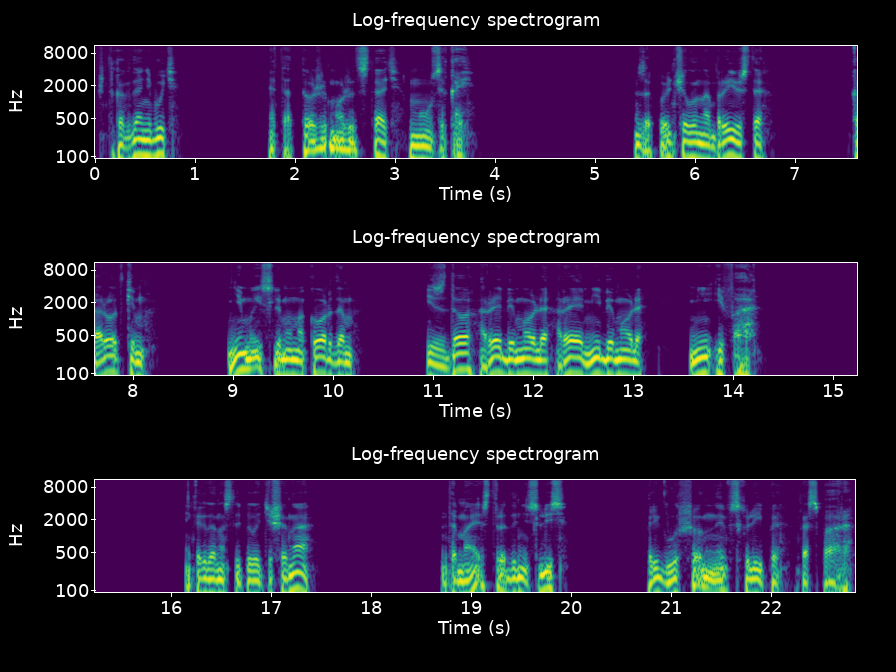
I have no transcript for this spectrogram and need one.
что когда-нибудь это тоже может стать музыкой. Закончил он обрывисто, коротким, немыслимым аккордом из до, ре бемоля, ре, ми бемоля, ми и фа. И когда наступила тишина, до маэстро донеслись приглушенные всхлипы Каспара,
